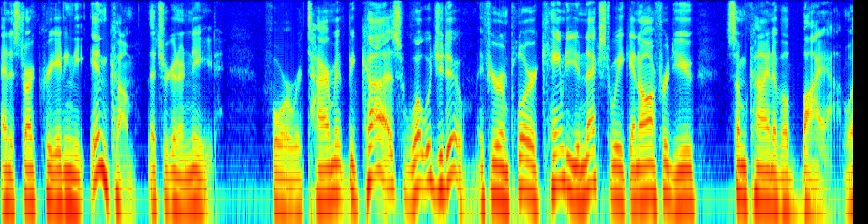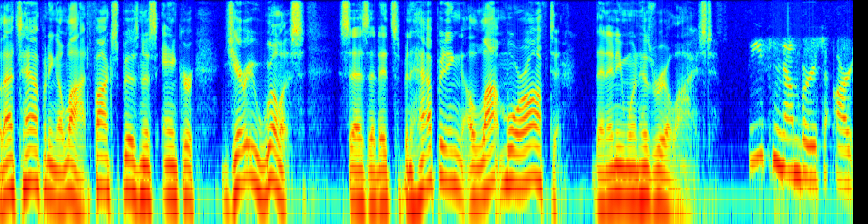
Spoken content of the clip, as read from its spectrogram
and to start creating the income that you're going to need for retirement. Because what would you do if your employer came to you next week and offered you some kind of a buyout? Well, that's happening a lot. Fox Business anchor Gerri Willis says that it's been happening a lot more often than anyone has realized. These numbers are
